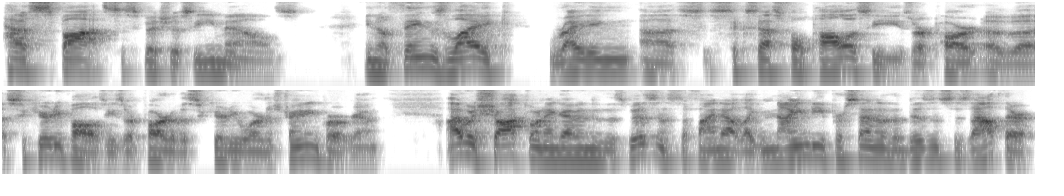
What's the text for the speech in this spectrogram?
how to spot suspicious emails. You know things like writing uh, successful policies or part of uh, security policies or part of a security awareness training program i was shocked when i got into this business to find out like 90% of the businesses out there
